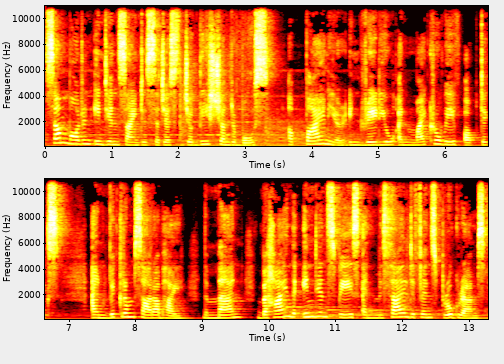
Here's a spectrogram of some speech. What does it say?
Some modern Indian scientists, such as Jagdish Chandra Bose, a pioneer in radio and microwave optics, and Vikram Sarabhai, the man behind the Indian space and missile defense programs,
